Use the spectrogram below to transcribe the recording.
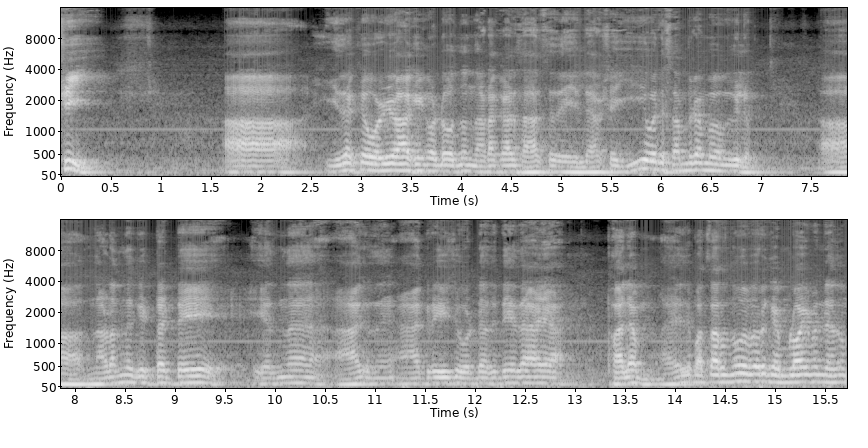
ഫീ ഇതൊക്കെ ഒഴിവാക്കിക്കൊണ്ട് ഒന്നും നടക്കാൻ സാധ്യതയില്ല. പക്ഷേ ഈ ഒരു സംരംഭമെങ്കിലും നടന്നു കിട്ടട്ടെ എന്ന് ആഗ്രഹിച്ചുകൊണ്ട് അതിന്റേതായ ഫലം അതായത് പത്തറുന്നൂറ് പേർക്ക് എംപ്ലോയ്മെന്റ് എന്ന്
